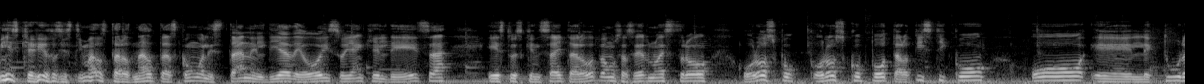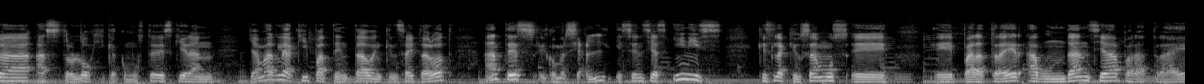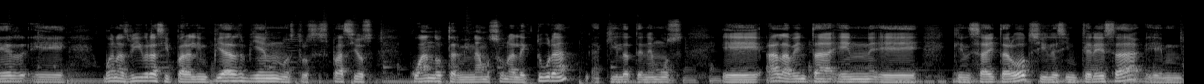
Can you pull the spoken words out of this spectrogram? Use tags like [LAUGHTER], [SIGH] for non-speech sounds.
Mis queridos y estimados tarotnautas, ¿cómo le están el día de hoy? Soy Ángel de ESA, esto es Kensai Tarot, vamos a hacer nuestro horóscopo, tarotístico o eh, lectura astrológica, como ustedes quieran llamarle, aquí patentado en Kensai Tarot. Antes, el comercial, Esencias Inis, que es la que usamos eh, eh, para traer abundancia, para traer buenas vibras y para limpiar bien nuestros espacios cuando terminamos una lectura. Aquí la tenemos eh, a la venta en eh, Kensai Tarot. Si les interesa, eh,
